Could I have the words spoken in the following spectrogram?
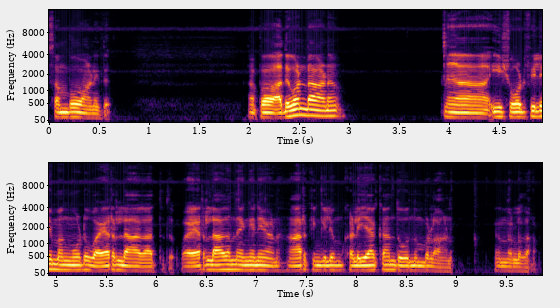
സംഭവമാണിത്. അപ്പോൾ അതുകൊണ്ടാണ് ഈ ഷോർട്ട് ഫിലിം അങ്ങോട്ട് വൈറലാകാത്തത് വൈറലാകുന്നത് എങ്ങനെയാണ്? ആർക്കെങ്കിലും കളിയാക്കാൻ തോന്നുമ്പോഴാണ് എന്നുള്ളതാണ്.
